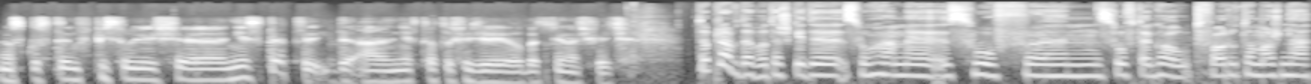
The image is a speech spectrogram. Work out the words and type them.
W związku z tym wpisuje się niestety idealnie w to, co się dzieje obecnie na świecie. To prawda, bo też kiedy słuchamy słów, słów tego utworu, to można,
